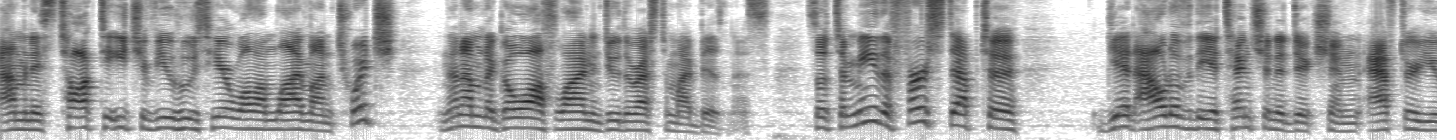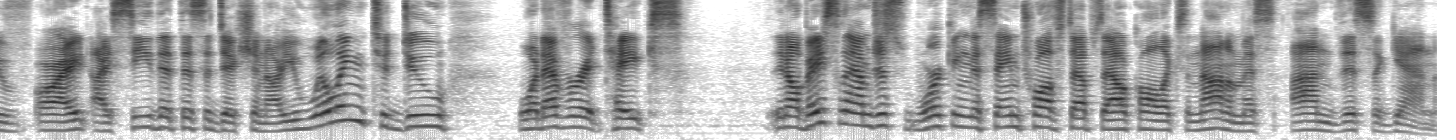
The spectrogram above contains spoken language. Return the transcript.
I'm gonna talk to each of you who's here while I'm live on Twitch, and then I'm gonna go offline and do the rest of my business. So to me, the first step to get out of the attention addiction after you've, all right, I see that this addiction, are you willing to do whatever it takes? You know, basically, I'm just working the same 12 steps Alcoholics Anonymous on this again.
